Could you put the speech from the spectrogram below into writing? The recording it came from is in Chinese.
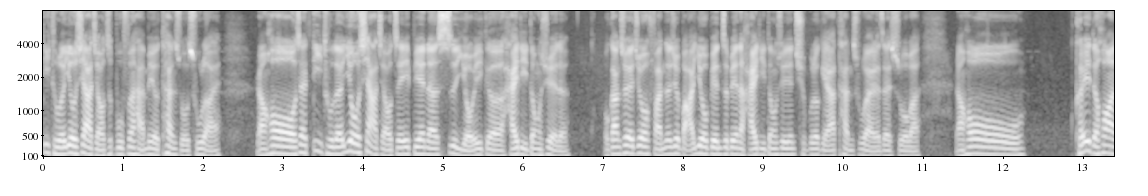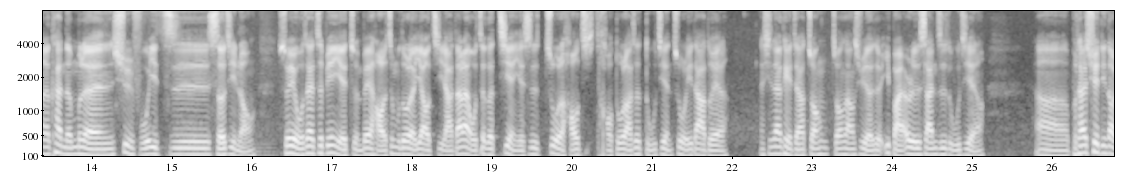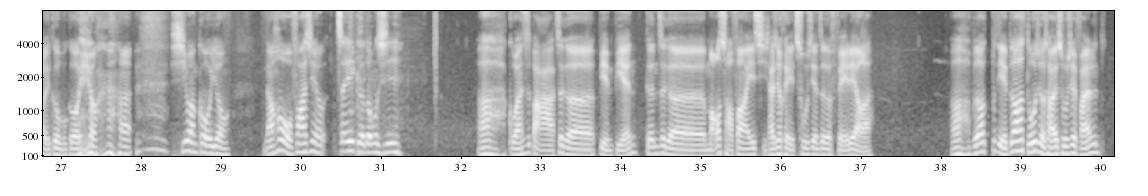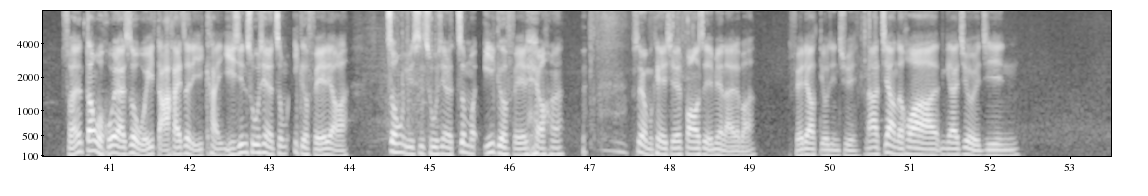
地图的右下角这部分还没有探索出来，然后在地图的右下角这一边呢是有一个海底洞穴的，我干脆就反正就把右边这边的海底洞穴先全部都给它探出来了再说吧。然后可以的话呢，看能不能驯服一只蛇颈龙。所以我在这边也准备好了这么多的药剂啦，当然我这个剑也是做了好几好多啦，这毒箭做了一大堆了，那现在可以给它装装上去了，就一百二十三支毒箭哦，啊，不太确定到底够不够用，希望够用。然后我发现这一个东西，啊，果然是把这个扁扁跟这个茅草放在一起，它就可以出现这个肥料了，啊，不知道也不知道多久才会出现，反正反正当我回来的时候，我一打开这里一看，已经出现了这么一个肥料啊。终于是出现了这么一个肥料啊，所以我们可以先放到这里面来了吧？肥料丢进去，那这样的话应该就已经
